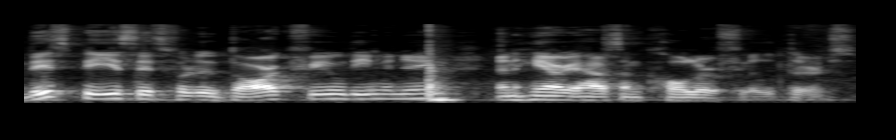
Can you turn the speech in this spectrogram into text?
This piece is for the dark field imaging and here you have some color filters.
